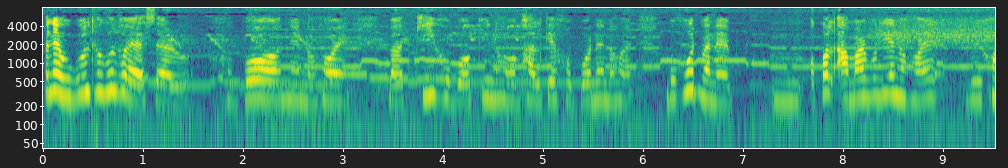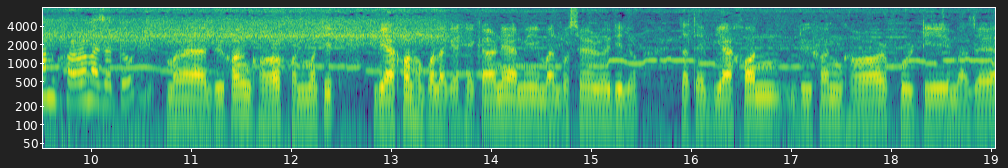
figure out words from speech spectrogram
মানে উগুল থুগুল হৈ আছে আৰু। হ'ব নে নহয় বা কি হ'ব কি নহ'ব ভালকৈ হ'ব নে নহয় বহুত মানে অকল আমাৰ বুলিয়ে নহয় দুইখন ঘৰৰ মাজতো। দুইখন ঘৰৰ সন্মতিত বিয়াখন হ'ব লাগে সেইকাৰণে আমি ইমান বছৰে ৰৈ দিলোঁ যাতে বিয়াখন দুইখন ঘৰৰ ফূৰ্তিৰ মাজেৰে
